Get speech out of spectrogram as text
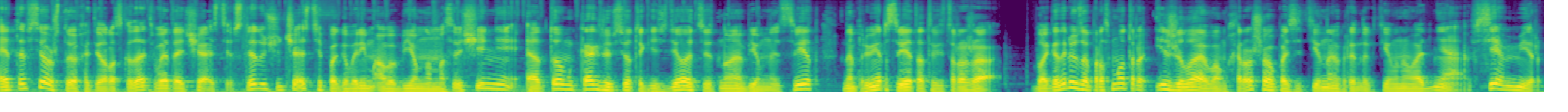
Это все, что я хотел рассказать в этой части. В следующей части поговорим об объемном освещении и о том, как же все-таки сделать цветной объемный цвет, например, свет от витража. Благодарю за просмотр и желаю вам хорошего, позитивного и продуктивного дня. Всем мир!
